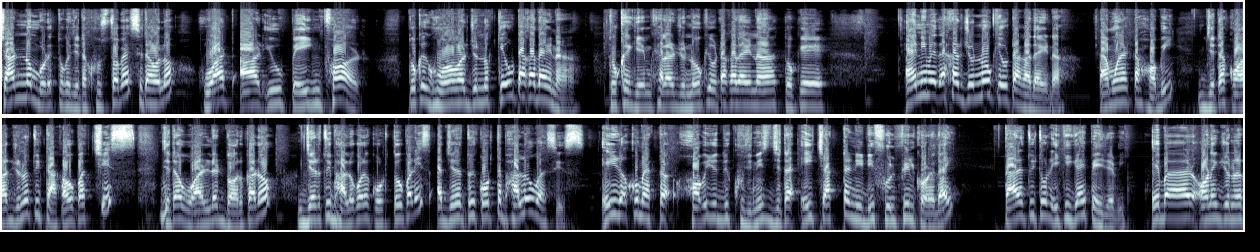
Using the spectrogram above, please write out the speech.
চার নম্বরে তোকে যেটা খুঁজতে হবে সেটা হলো what are you paying for তোকে ঘুমাবার জন্য কেউ টাকা দেয় না। তোকে গেম খেলার জন্যও কেউ টাকা দেয় না। তোকে অ্যানিমে দেখার জন্যও কেউ টাকা দেয় না। এমন একটা হবি যেটা করার জন্য তুই টাকাও পাচ্ছিস, যেটা ওয়ার্ল্ডের দরকারও, যেটা তুই ভালো করে করতেও পারিস আর যেটা তুই করতে ভালোবাসিস। এই রকম একটা হবি যদি খুঁজে নিস, যেটা এই চারটা নিডি ফুলফিল করে দেয়, তাহলে তুই তোর ইকিগাই পেয়ে যাবি। এবার অনেকজনের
